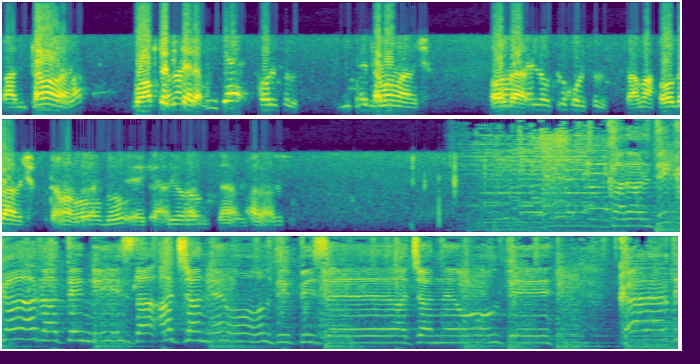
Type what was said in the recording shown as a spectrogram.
Daha bir Tamam imzala. abi. Bu hafta Sonra biter ama. bitince konuşuruz. Biter, biter. Tamam abiciğim. Oldu Tamam, abi. Seninle oturup konuşuruz. Tamam. Oldu abiciğim. Tamam. Oldu. Peki abi. Öpüyorum. Tamam. Tamam. Görüşürüz. Karardı Karadeniz'de aca ne oldu bize? Aca ne oldu? Karardı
